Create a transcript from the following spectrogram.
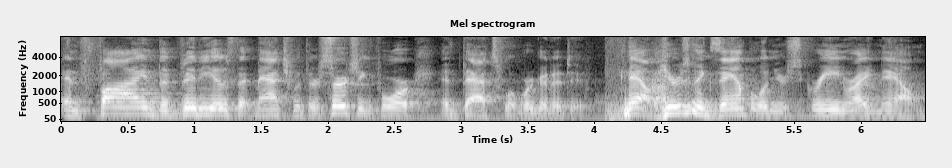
and find the videos that match what they're searching for and that's what we're going to do. Now here's an example on your screen right now.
